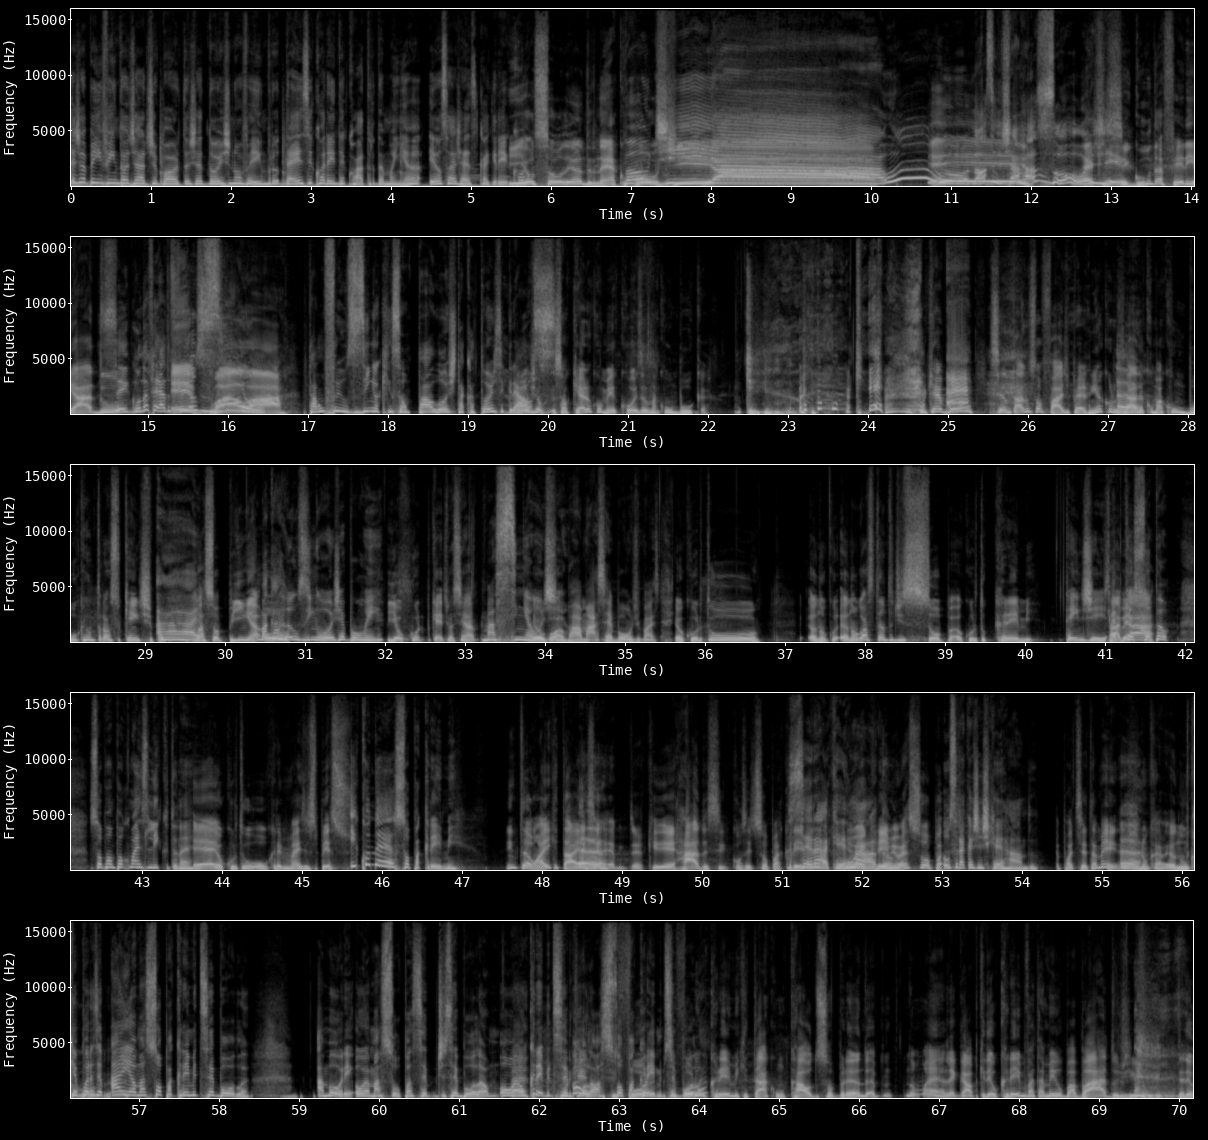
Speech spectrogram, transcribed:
Seja bem-vindo ao Diário de Bordo. Hoje é 2 de novembro, 10h44 da manhã. Eu sou a Jéssica Greco. E eu sou o Leandro Neco. Bom, Bom, dia! Uh! Ê! Nossa, a gente arrasou É que hoje. segunda feriado. Segunda-feira, é friozinho. bala. Tá um friozinho aqui em São Paulo. Hoje tá 14 graus. Hoje eu só quero comer coisas na cumbuca. O quê? Porque é bom sentar no sofá de perninha cruzada com uma cumbuca e um troço quente, tipo Ah. Ai, uma sopinha. Ou... Macarrãozinho hoje é bom, hein? E eu curto, porque tipo assim, ó, Massinha eu hoje. gosto. Bah, massa é bom demais. Eu curto. Eu não, eu não gosto tanto de sopa, eu curto creme. Entendi. Sabe, é porque ah. sopa, é- sopa é um pouco mais líquido, né? É, eu curto o creme mais espesso. E quando é sopa creme? Então, aí que tá. Essa É. é, é que é errado esse conceito de sopa creme. Será que é Ou errado? é creme ou é sopa. Ou será que a gente quer errado? Pode ser também. A É. gente nunca, eu nunca Porque, por vou- exemplo, ai, é uma sopa creme de cebola. Amore, ou é uma sopa ce- de cebola, ou é, É, um creme de porque cebola. Uma se sopa for- creme de Se for cebola. um creme que tá com caldo sobrando, é- não é legal. Porque daí o creme vai estar meio babado, de, entendeu?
